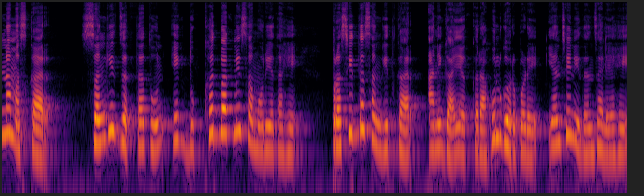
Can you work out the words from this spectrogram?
नमस्कार. संगीत जगतातून एक दुःखद बातमी समोर येत आहे. प्रसिद्ध संगीतकार आणि गायक राहुल घोरपडे यांचे निधन झाले आहे.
